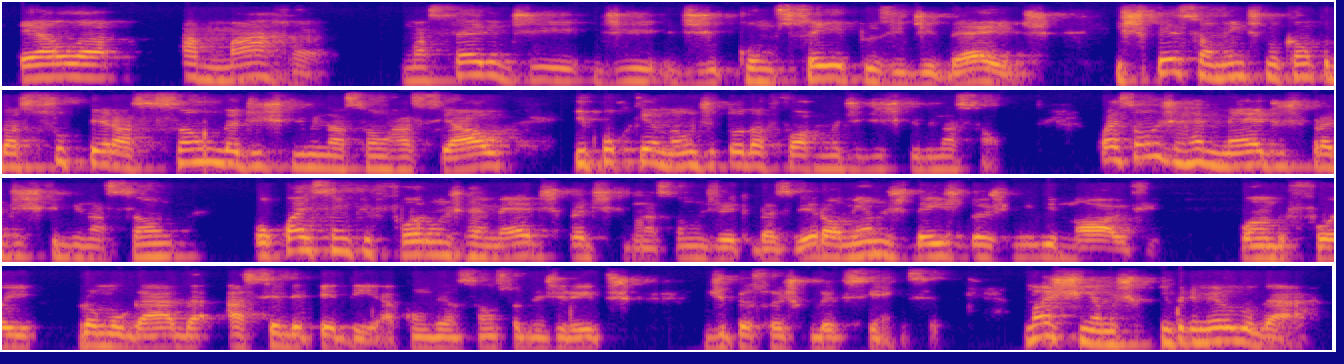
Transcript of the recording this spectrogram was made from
ela amarra uma série de, de, de conceitos e de ideias especialmente no campo da superação da discriminação racial e, por que não, de toda forma de discriminação. Quais são os remédios para discriminação, ou quais sempre foram os remédios para discriminação no direito brasileiro, ao menos desde 2009, quando foi promulgada a CDPD, a Convenção sobre Direitos de Pessoas com Deficiência? Nós tínhamos, em primeiro lugar,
